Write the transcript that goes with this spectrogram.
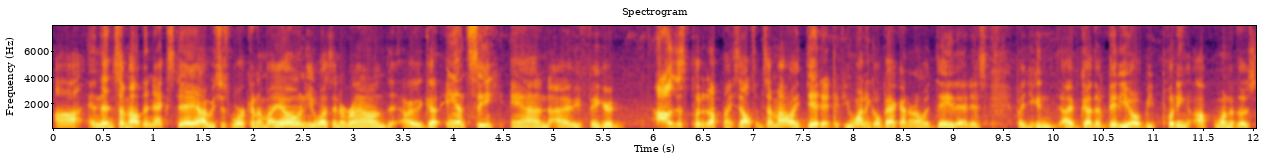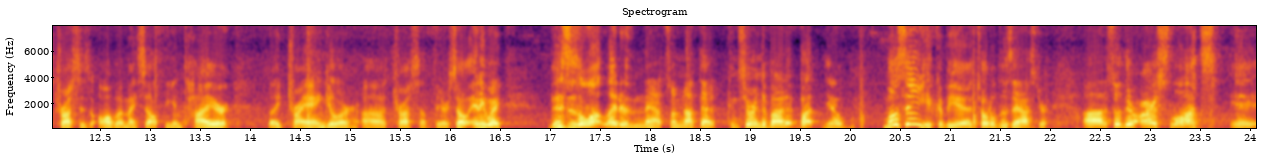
Uh, and then somehow the next day I was just working on my own. He wasn't around. I got antsy and I figured I'll just put it up myself. And somehow I did it. If you want to go back, I don't know what day that is, but you can. I've got a video of me putting up one of those trusses all by myself. The entire like triangular uh, truss up there. So anyway, this is a lot lighter than that, so I'm not that concerned about it. But you know, we'll see. It could be a total disaster. Uh, so there are slots in,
